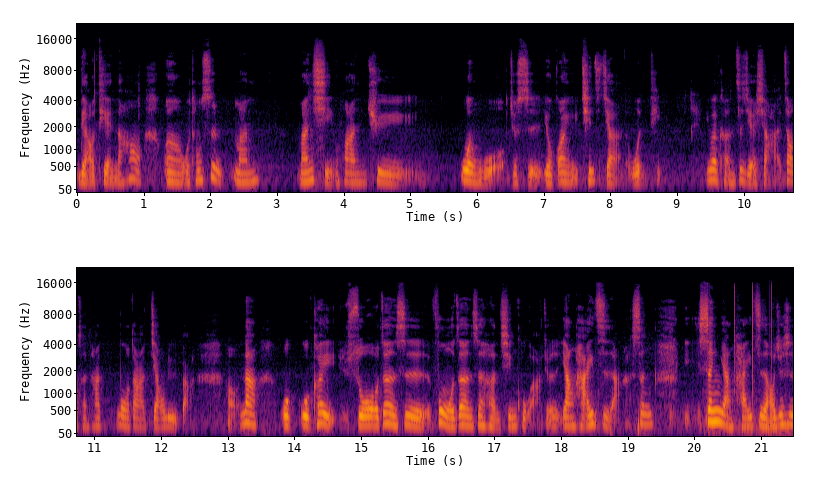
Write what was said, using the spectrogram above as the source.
聊天。然后嗯、我同事蛮。蛮喜欢去问我，就是有关于亲子教养的问题，因为可能自己的小孩造成他莫大的焦虑吧。好，那我我可以说，真的是父母真的是很辛苦啊，就是养孩子啊，生生养孩子哦，就是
